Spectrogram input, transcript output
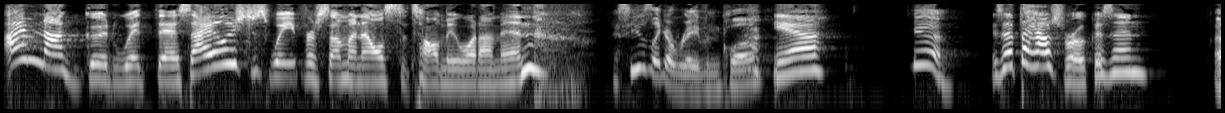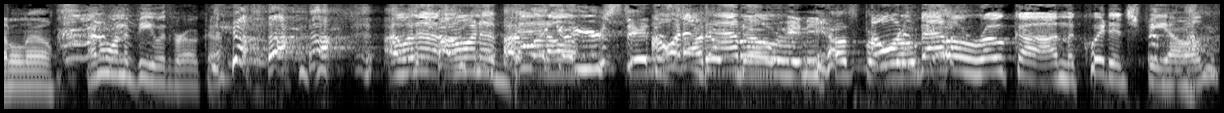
I'm not good with this. I always just wait for someone else to tell me what I'm in. I see you as like a Ravenclaw. Yeah. Yeah. Is that the house Rocha's in? I don't know. I don't want to be with Rocha. I want to. I want to battle. I like how your stand is, wanna I don't know any house but I want to battle Rocha on the Quidditch field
